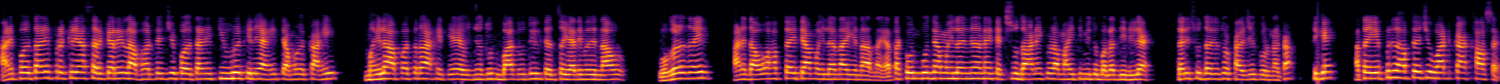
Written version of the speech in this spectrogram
आणि पडताळणी प्रक्रिया सरकारने लाभार्थ्यांची पडताळणी तीव्र केली आहे. त्यामुळे काही महिला अपात्र आहेत या योजनेतून बाद होतील. त्यांचं यादीमध्ये नाव वगळलं जाईल आणि दहावा हप्ताही त्या महिलांना येणार नाही. आता कोणकोणत्या महिला येणार नाही त्याची सुद्धा अनेक वेळा माहिती मी तुम्हाला दिलेली आहे. तरी सुद्धा देतो काळजी करू नका. ठीक आहे? आता एप्रिल हप्त्याची वाट का खास आहे?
